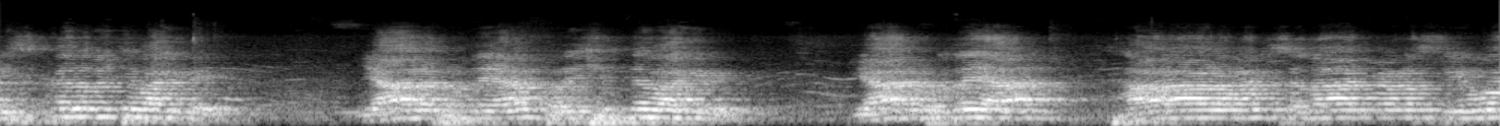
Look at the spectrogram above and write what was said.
ನಿಷ್ಕಲ್ಮಚವಾಗಿದೆ ಯಾರ ಹೃದಯ ಪರಿಶುದ್ಧವಾಗಿದೆ? ಯಾರ ಹೃದಯ ಧಾರಾಳವಾಗಿ ಸದಾಕಾಲ ಸೇವಾ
